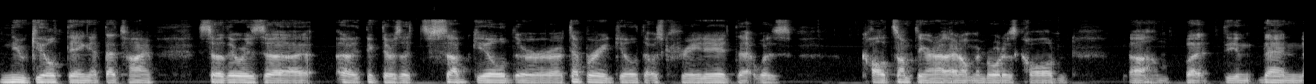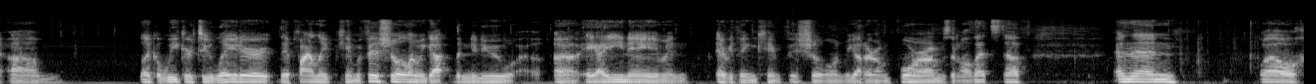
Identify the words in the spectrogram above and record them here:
new guild thing at that time. So there was a, I think there was a sub guild or a temporary guild that was created that was called something or another. I don't remember what it was called. Um, but the, then, um, like a week or two later, they finally became official, and we got the new uh, AIE name, and everything became official, and we got our own forums and all that stuff. And then, well,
